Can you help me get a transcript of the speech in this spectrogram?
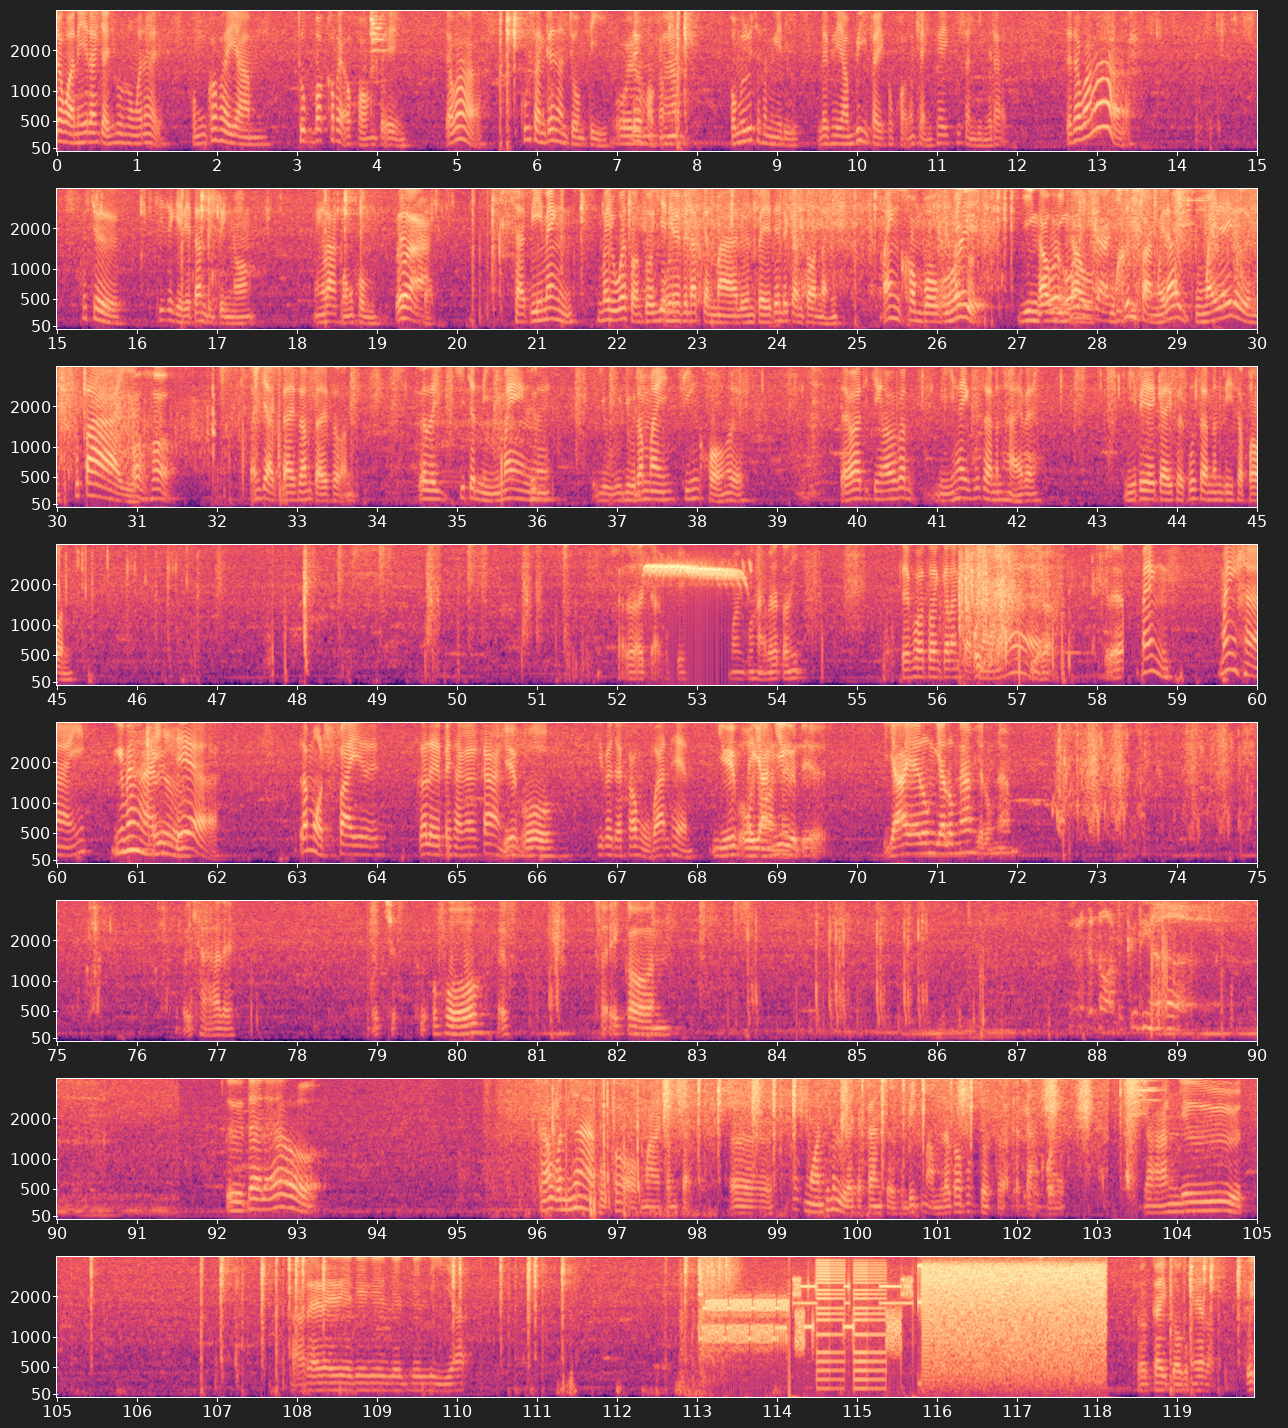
จังหวะนี้หลังจากที่ผมลงมาได้ ผมก็พยายามทุบบล็อกเข้าไปเอาของของตัวเอง แต่ว่าคุซันก็ดันโจมตีโอ้ย ด้วยหอกลงน้ำน้ำแข็งผมไม่รู้จะทำยังไงดี เลยพยายามวิ่งไปกับขอบน้ำแข็งเพื่อให้คุซันยิงไม่ได้ แต่ถ้าว่า ก็เจอที่สเกเลตันตึงๆน้อง แม่งลากของผมเออ ฉากนี้แม่งไม่รู้ว่าสองตัวเฮียนี้มันเป็นนัดกันมาหรือมันไปเล่นด้วยกันตอนไหน แม่งคอมโบกูไม่หยุดยิงเอาโอ้ย ยิงเอาโอ้ยทุกอย่างกูขึ้นฝั่งไม่ได้กูไม่ได้เดินกูตายโอ้โหหลังจากตายซ้ำตายสอนก็เลยคิดจะหนีแม่งเลยอยู่อยู่ทำไมทิ้งของเลย แต่ว่าที่จริงเราก็หนีให้คู่ซันมันหายไปหนีไปไกลๆเผื่อคู่ซันมันรีสปอนขาดแล้วจากโอเคมันคงหายไปแล้วตอนนี้ แต่พอตอนกำลังกลับโอ้ยมาเสียแล้วเสียแล้วแม่งไม่หายยังไม่หายไอ้เลยเหี้ยแล้วหมดไฟเลยก็เลยไปทางข้างยูเอฟโอๆคิดว่าจะเข้าหมู่บ้านแทนยูเอฟโอไปนอนยางยืดเนี่ยอย่าอย่าลงอย่าลงน้ำอย่าลงน้อ้ยช้าเลยเอ้ยชโอ้โหเอ้ยถอยก่อน แล้ว คืนที่ห้าตื่นได้แล้ว เช้าวันที่ห้าผมก็ออกมากำจัดเอ่อพวกมอนที่มันเหลือจากการเกิดของบิ๊กมัมแล้วก็พวกโจรสลัดต่างๆคนยางยืดอะไรเรียเรียเรียเรีย เรียเรียเขาใกล้ตัวก็ไม่ได้หรอกอุ้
